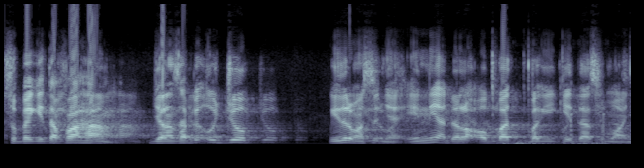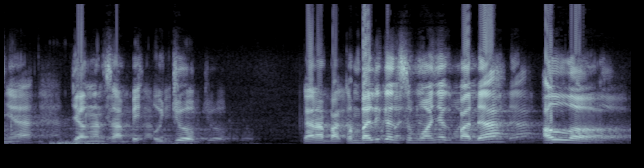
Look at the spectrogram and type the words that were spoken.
Supaya kita faham. Jangan sampai ujub. Itu maksudnya. Ini adalah obat bagi kita semuanya. Jangan sampai ujub. Karena apa? Kembalikan semuanya kepada Allah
